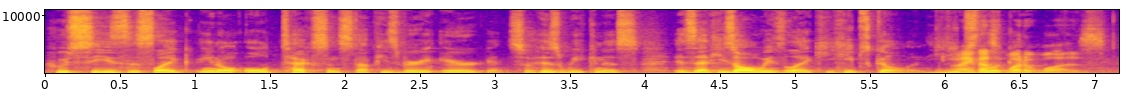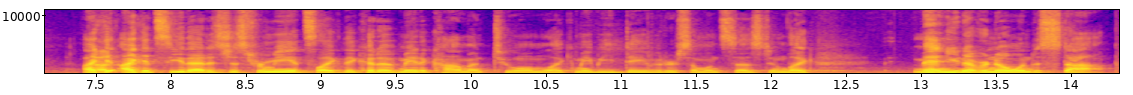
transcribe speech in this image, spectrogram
who sees this like you know old text and stuff, he's very arrogant. So his weakness is that he's always like he keeps going. He keeps I think that's looking. what it was. I uh, could, I could see that. It's just for me, it's like they could have made a comment to him, like maybe David or someone says to him, like, man, you never know when to stop.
